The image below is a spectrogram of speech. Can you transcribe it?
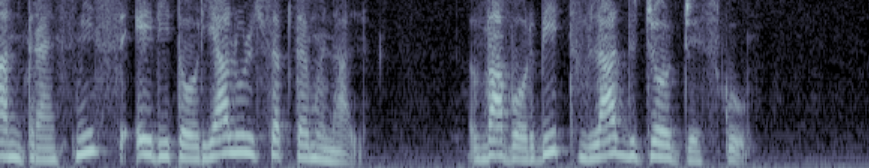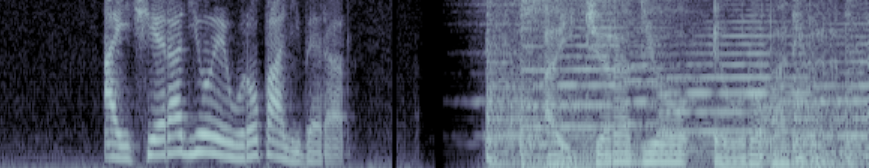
Am transmis editorialul săptămânal. V-a vorbit Vlad Georgescu. Aici e Radio Europa Liberă. Aici e Radio Europa Liberă.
